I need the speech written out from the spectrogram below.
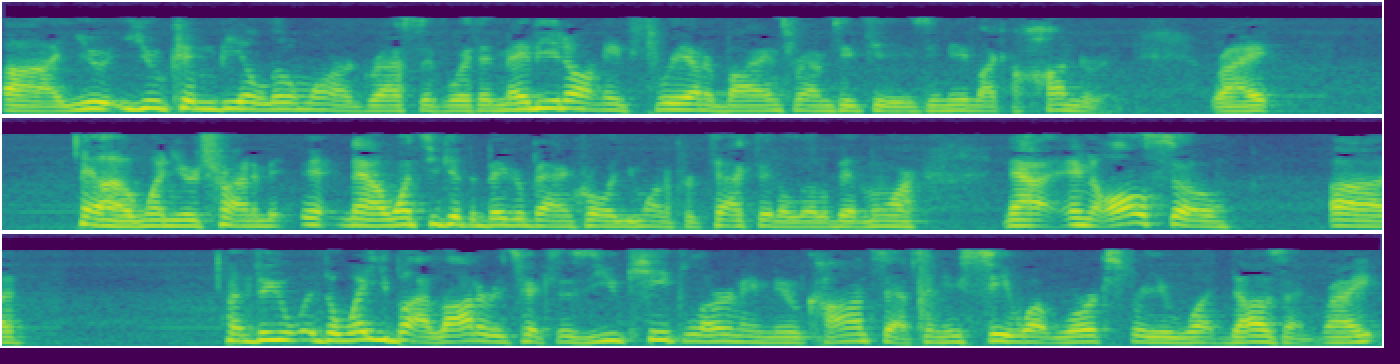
uh, you, you can be a little more aggressive with it. Maybe you don't need 300 buy-ins for MTTs. You need like 100, right? uh, when you're trying to. Eh, now, once you get the bigger bankroll, you want to protect it a little bit more. Now, and also, uh, the the way you buy lottery tickets is you keep learning new concepts and you see what works for you, what doesn't, right?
